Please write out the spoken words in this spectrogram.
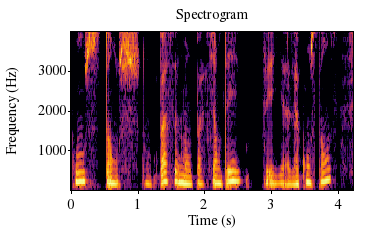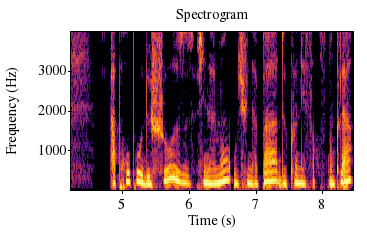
constance, donc pas seulement patienter, c'est, la constance, à propos de choses, finalement, où tu n'as pas de connaissance. Donc là,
